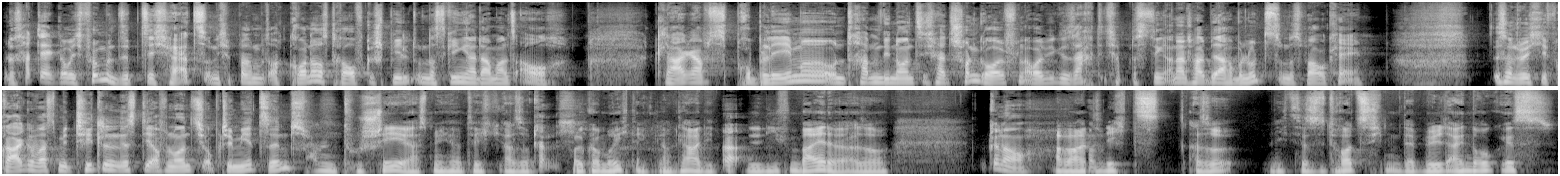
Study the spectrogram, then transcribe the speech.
Und das hat ja, glaube ich, 75 Hertz und ich habe damit auch Kronos drauf gespielt und das ging ja damals auch. Klar gab es Probleme und haben die 90 Hertz schon geholfen, aber wie gesagt, ich habe das Ding anderthalb Jahre benutzt und es war okay. Ist natürlich die Frage, was mit Titeln ist, die auf 90 optimiert sind. Dann Touché, hast mich natürlich, also vollkommen richtig. Na klar, die ja. liefen beide, also. Genau. Aber also, nichts, also nichtsdestotrotz, der Bildeindruck ist,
